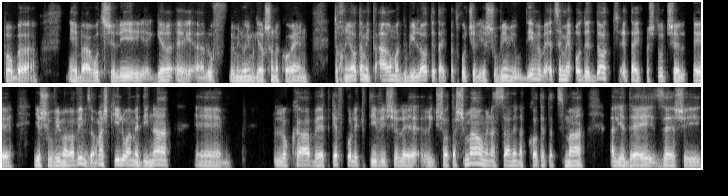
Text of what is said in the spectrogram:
פה אה, בערוץ שלי, גר, אה, האלוף במילואים גרשון הכהן, תוכניות המתאר מגבילות את ההתפתחות של יישובים יהודים ובעצם מעודדות את ההתפשטות של יישובים ערבים, זה ממש כאילו המדינה לוקה בהתקף קולקטיבי של אה, רגשות אשמה ומנסה לנקות את עצמה על ידי זה שהיא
